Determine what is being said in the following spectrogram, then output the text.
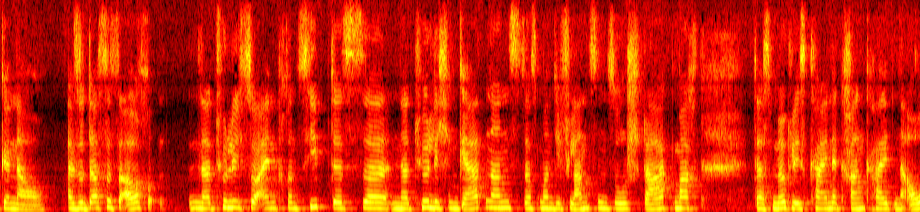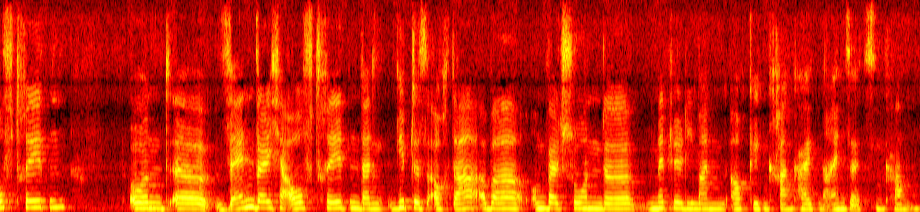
genau. Also das ist auch natürlich so ein Prinzip des äh, natürlichen Gärtnerns, dass man die Pflanzen so stark macht, dass möglichst keine Krankheiten auftreten. Und äh, wenn welche auftreten, dann gibt es auch da aber umweltschonende Mittel, die man auch gegen Krankheiten einsetzen kann.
